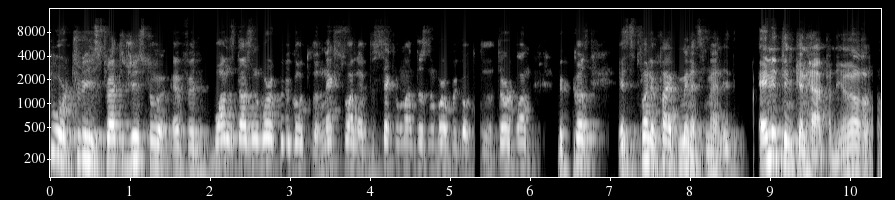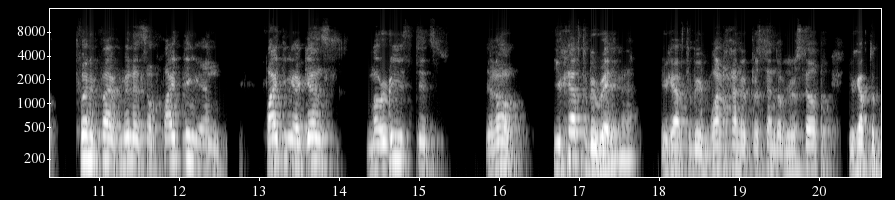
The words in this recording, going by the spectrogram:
two or three strategies to if it once doesn't work we go to the next one. If the second one doesn't work we go to the third one because it's 25 minutes man. It anything can happen you know? 25 minutes of fighting and fighting against maurice it's you know you have to be ready man. You have to be 100% of yourself. You have to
